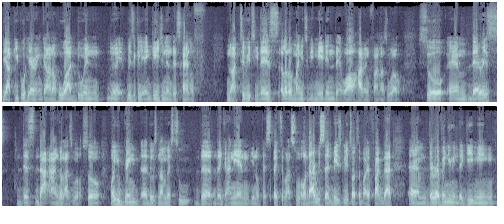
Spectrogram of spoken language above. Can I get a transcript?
there are people here in Ghana who are doing, you know, basically engaging in this kind of you know, activity, there's a lot of money to be made in there while having fun as well. So um, there is this that angle as well. So when you bring uh, those numbers to the, the Ghanaian you know perspective as well, that research basically talks about the fact that um, the revenue in the gaming,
